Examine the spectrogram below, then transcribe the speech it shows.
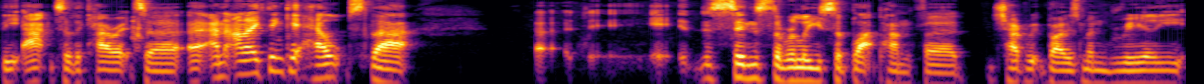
the actor, the character, uh, and and I think it helps that uh, it, since the release of Black Panther, Chadwick Boseman really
